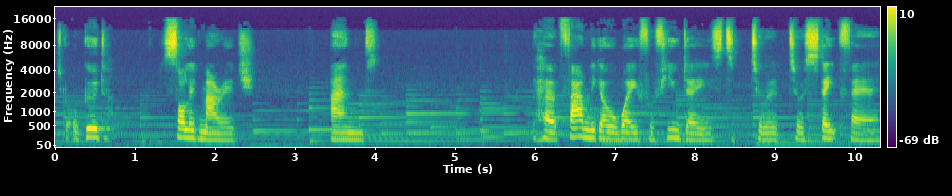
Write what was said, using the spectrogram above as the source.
she's got a good, solid marriage, and her family go away for a few days to, to, a, to a state fair.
